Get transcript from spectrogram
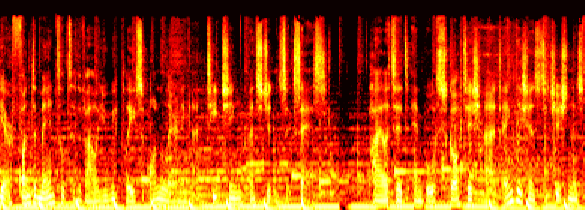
yet are fundamental to the value we place on learning and teaching and student success. Piloted in both Scottish and English institutions,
